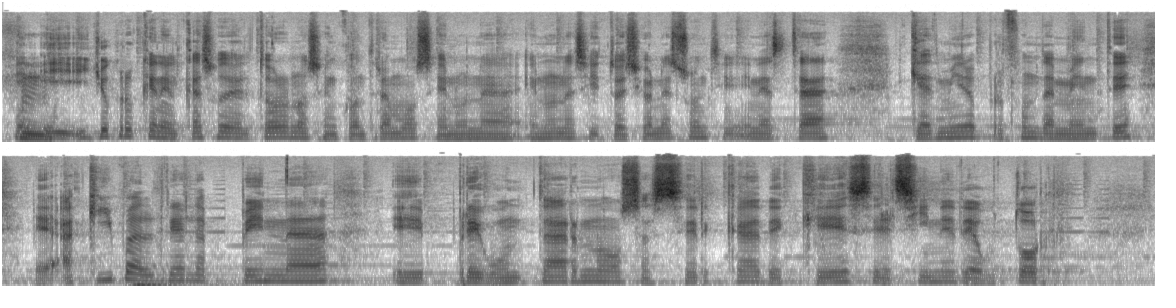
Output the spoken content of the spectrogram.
Hmm. Y, yo creo que en el caso del toro nos encontramos en una, en una situación, es un cineasta que admiro profundamente. Eh, aquí valdría la pena eh, preguntarnos acerca de qué es el cine de autor.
